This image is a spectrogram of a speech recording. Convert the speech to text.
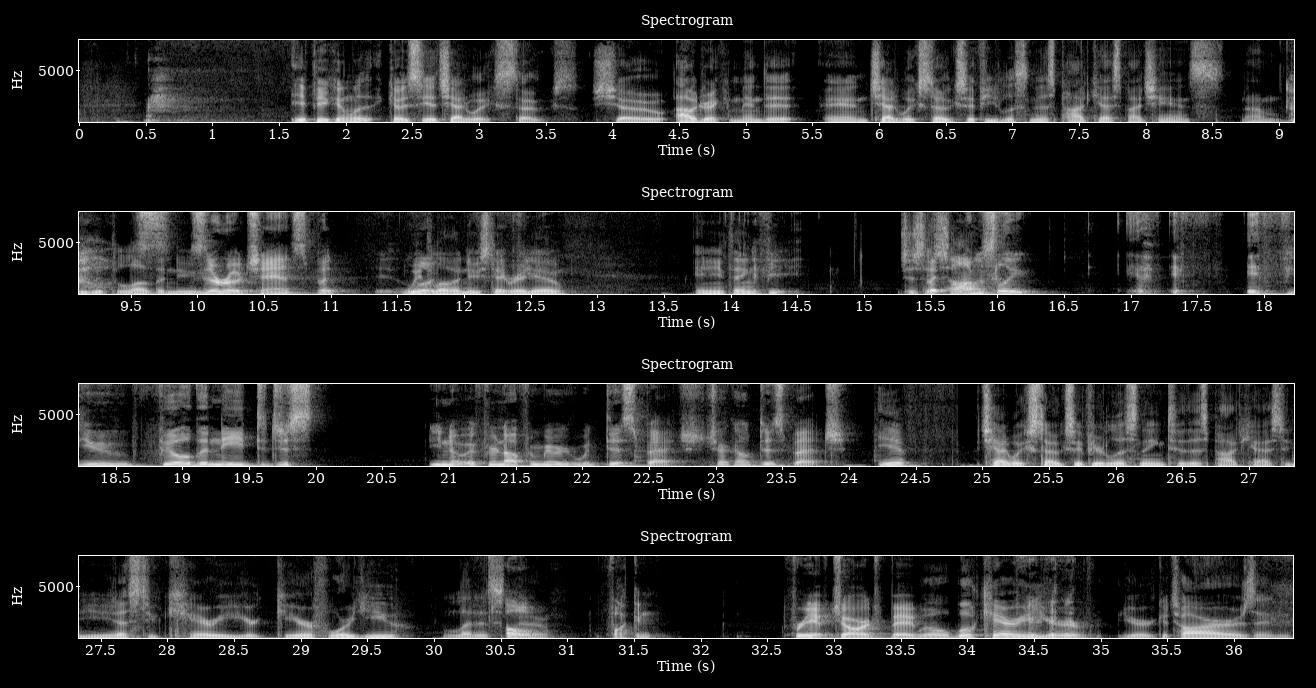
if you can li- go see a Chadwick Stokes show, I would recommend it. And Chadwick Stokes, if you listen to this podcast by chance, um, we would love a new. Zero chance, but We'd love a new state radio. Anything, If you, just a but song. honestly, if, if if you feel the need to just, you know, if you're not familiar with Dispatch, check out Dispatch. if Chadwick Stokes, if you're listening to this podcast and you need us to carry your gear for you, let us Oh, know. fucking free of charge, babe. We'll we'll carry your your guitars and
